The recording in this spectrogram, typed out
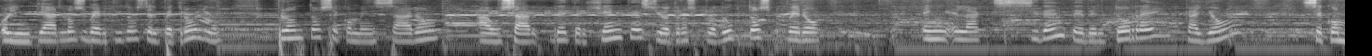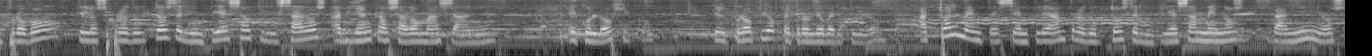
o limpiar los vertidos del petróleo. Pronto se comenzaron a usar detergentes y otros productos, pero en el accidente del Torrey Cayón se comprobó que los productos de limpieza utilizados habían causado más daño ecológico que el propio petróleo vertido. Actualmente se emplean productos de limpieza menos dañinos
